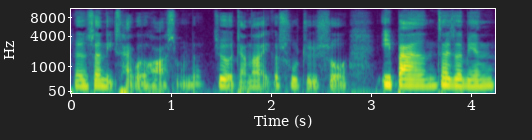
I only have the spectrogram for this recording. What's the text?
人生理财规划什么的，就有讲到一个数据说，一般在这边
